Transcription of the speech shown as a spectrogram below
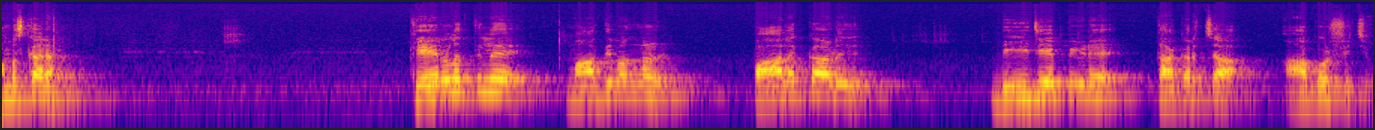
നമസ്കാരം. കേരളത്തിലെ മാധ്യമങ്ങൾ പാലക്കാട് ബി ജെ പിയുടെ തകർച്ച ആഘോഷിച്ചു.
